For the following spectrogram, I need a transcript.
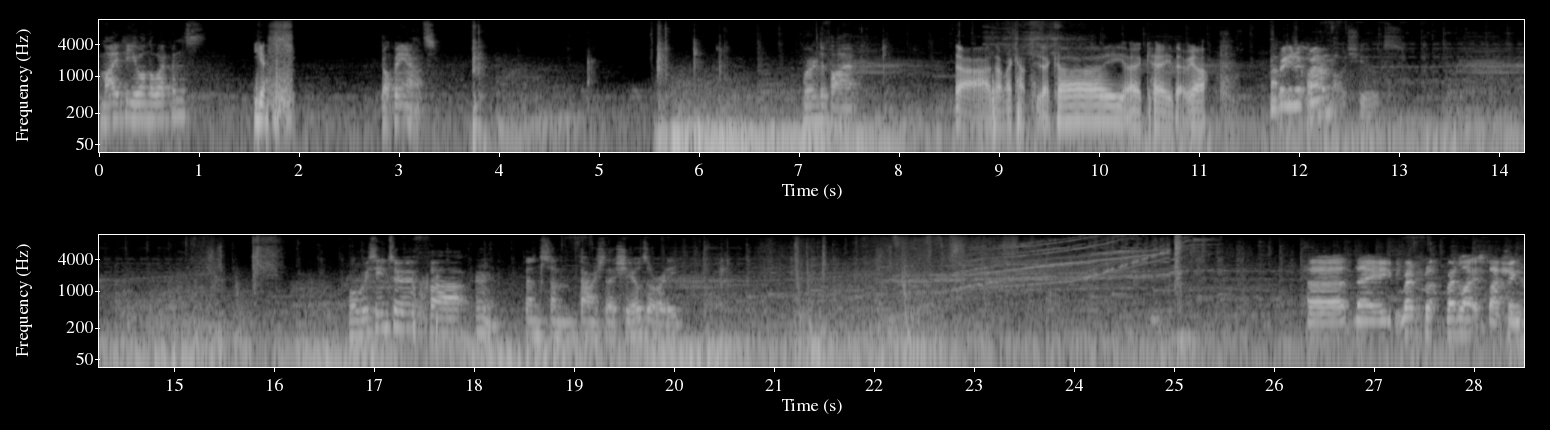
Mike, are you on the weapons? Yes. Dropping out. We're under fire. Ah, damn, I can't see that guy. Okay, there we are. Bringing it Quite a round? lot of shields. Well, we seem to have uh, hmm, done some damage to their shields already. Uh, they red red light is flashing.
